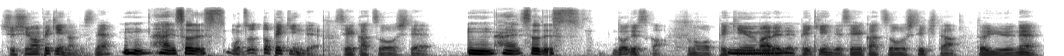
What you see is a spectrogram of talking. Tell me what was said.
出身は北京なんですね。うん、はい、そうです。もうずっと北京で生活をして、うん、はい、そうです。どうですか？その北京生まれで北京で生活をしてきたというね、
